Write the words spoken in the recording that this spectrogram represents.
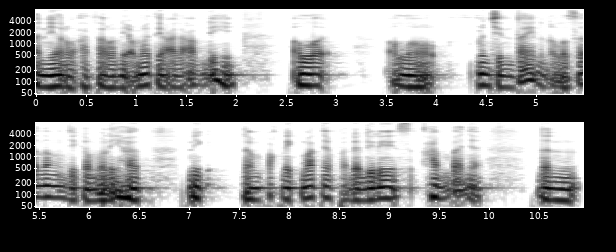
an yara athara ni'mati ala abdihi Allah Allah mencintai dan Allah senang jika melihat nik, dampak nikmatnya pada diri hambanya. Dan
